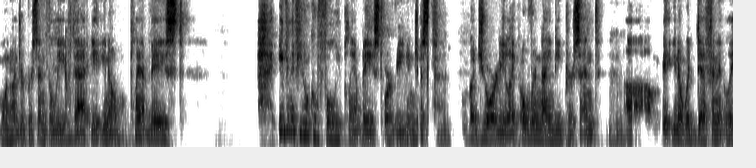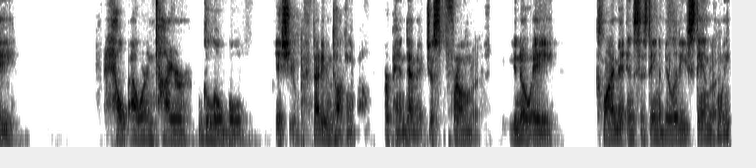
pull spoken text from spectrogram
100% believe that you know plant-based even if you don't go fully plant-based or vegan just mm-hmm. majority like over 90% mm hmm um, it, you know would definitely help our entire global issue not even talking about our pandemic just from right. you know a climate and sustainability standpoint right.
